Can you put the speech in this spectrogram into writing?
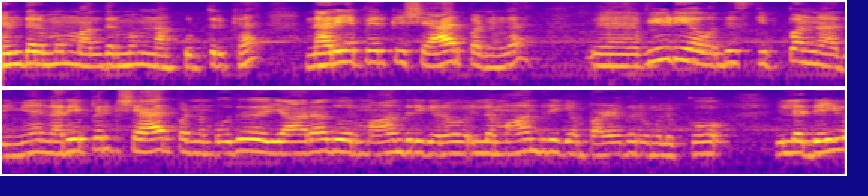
எந்திரமும் மந்திரமும் நான் கொடுத்துருக்கேன். நிறைய பேருக்கு ஷேர் பண்ணுங்கள் வீடியோ வந்து ஸ்கிப் பண்ணாதீங்க. நிறைய பேருக்கு ஷேர் பண்ணும்போது யாராவது ஒரு மாந்திரிகரோ இல்லை மாந்திரிகம் பழகுறவங்களுக்கோ இல்லை தெய்வ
